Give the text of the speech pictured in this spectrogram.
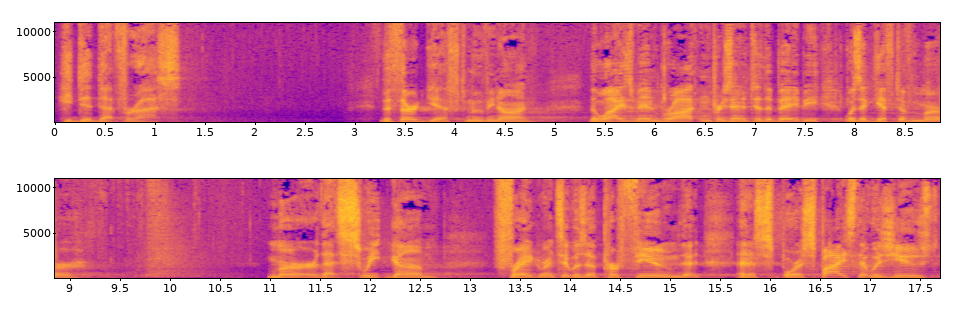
He did that for us. The third gift, moving on, the wise men brought and presented to the baby was a gift of myrrh. Myrrh, that sweet gum fragrance. It was a perfume that, and a, or a spice that was used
